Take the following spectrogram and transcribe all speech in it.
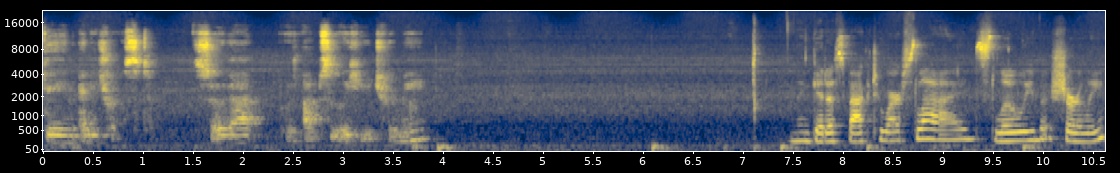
gain any trust. So that was absolutely huge for me. And get us back to our slides slowly but surely.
